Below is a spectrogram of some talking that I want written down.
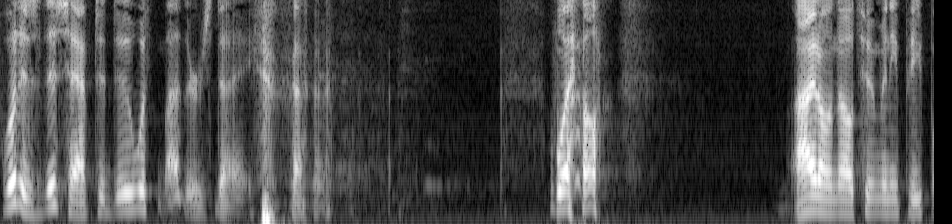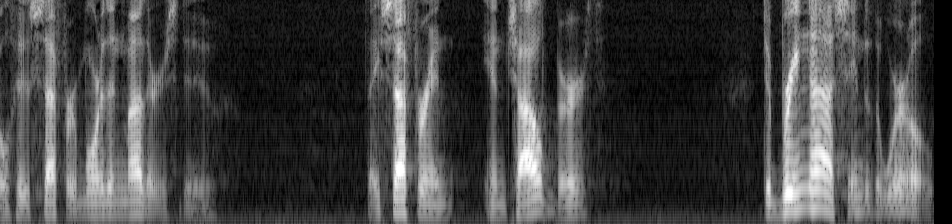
what does this have to do with Mother's Day? well, I don't know too many people who suffer more than mothers do. They suffer in, in childbirth to bring us into the world.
